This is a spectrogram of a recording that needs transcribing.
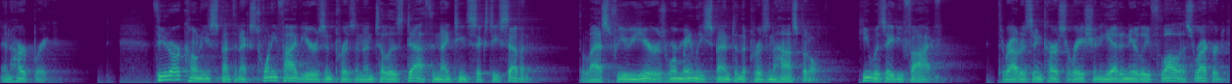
and heartbreak. Theodore Coney spent the next 25 years in prison until his death in 1967. The last few years were mainly spent in the prison hospital. He was 85. Throughout his incarceration, he had a nearly flawless record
